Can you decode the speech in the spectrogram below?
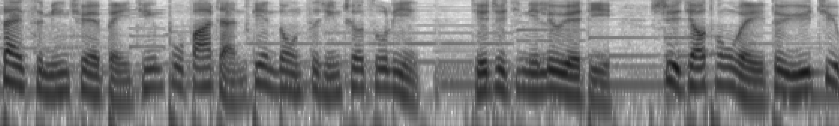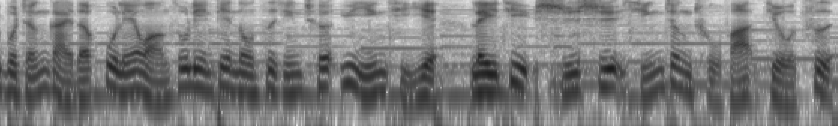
再次明确北京不发展电动自行车租赁。截至今年六月底，市交通委对于拒不整改的互联网租赁电动自行车运营企业累计实施行政处罚九次，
